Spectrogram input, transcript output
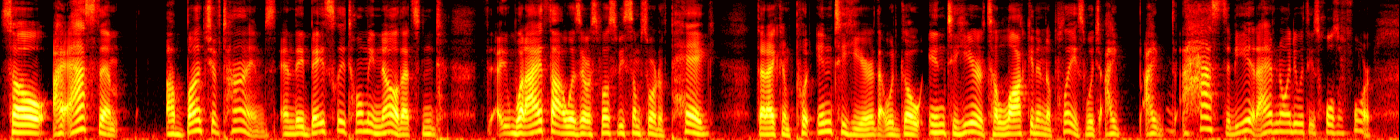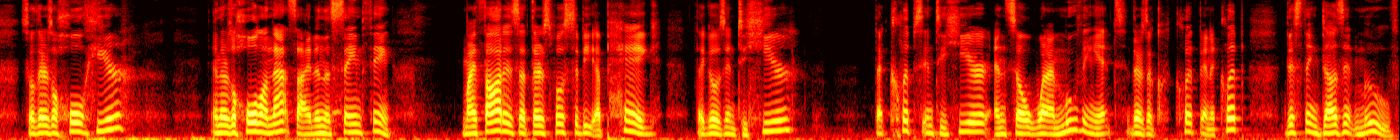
So I asked them a bunch of times, and they basically told me no, that's what I thought was there was supposed to be some sort of peg that I can put into here that would go into here to lock it into place, which I, I has to be it. I have no idea what these holes are for. So there's a hole here and there's a hole on that side and the same thing. My thought is that there's supposed to be a peg that goes into here that clips into here. And so when I'm moving it, there's a clip and a clip. This thing doesn't move.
